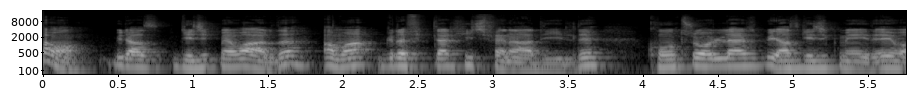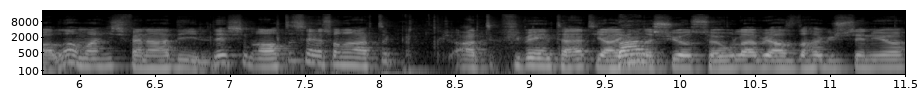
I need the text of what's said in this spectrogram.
tamam biraz gecikme vardı ama grafikler hiç fena değildi. Kontroller biraz gecikmeydi eyvallah ama hiç fena değildi. Şimdi 6 sene sonra artık artık fiber internet yaygınlaşıyor. Serverlar biraz daha güçleniyor.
